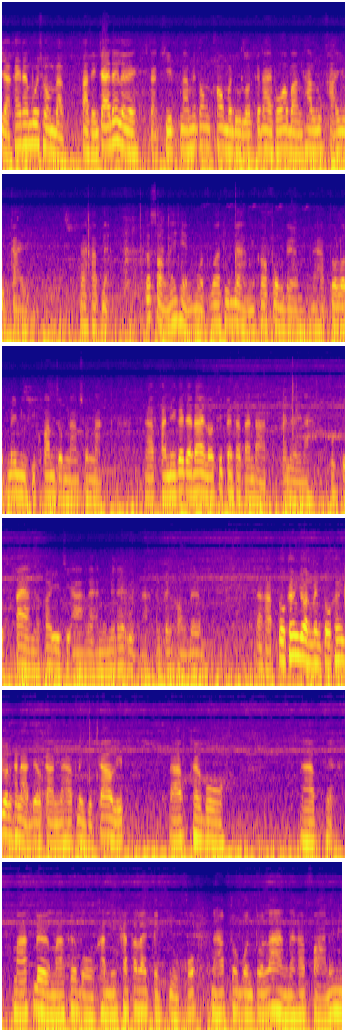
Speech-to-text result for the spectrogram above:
อยากให้ท่านผู้ชมแบบตัดสินใจได้เลย จากคลิปนะไม่ต้องเข้ามาดูรถก็ได้เพราะว่าบางท่านลูกค้าอยู่ไกลนะครับเนี่ยก็ส่องให้เห็นหมดว่าทุกอย่างมันก็คงเดิมนะครับ ตัวรถไม่มีพลิกคว่ำจมน้ำชนหนัก นะครับคันนี้ก็จะได้รถที่เป็นสแตนดาร์ดไปเลยนะพวกจุดแต้มแล้วก็ EGR อะไรอันนี้ไม่ได้อุดนะมันเป็นของเดิมนะครับตัวเครื่องยนต์เป็นตัวเครื่องยนต์ขนาดเดียวกันนะครับ 1.9 ลิตรนะครับเทอร์โบนะครับเนี่ยมาร์กเดิมมาร์คเทอร์โบคันนี้คัตเตอร์ไลติกอยู่ครบนะครับ ตัวบนตัวล่างนะครับ ฝาไม่มี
